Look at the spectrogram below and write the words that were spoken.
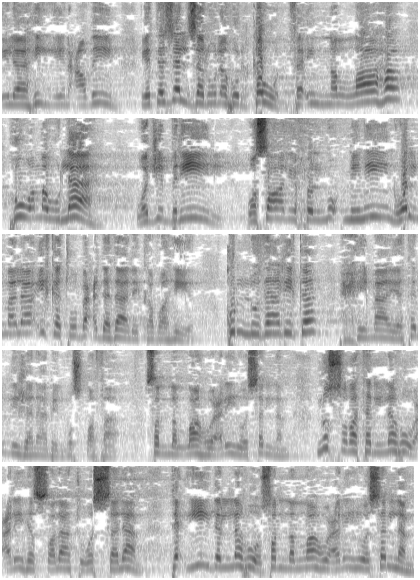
إلهي عظيم يتزلزل له الكون فإن الله هو مولاه. وجبريل وصالح المؤمنين والملائكة بعد ذلك ظهير. كل ذلك حماية لجناب المصطفى صلى الله عليه وسلم نصرة له عليه الصلاة والسلام تأييدا له صلى الله عليه وسلم.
